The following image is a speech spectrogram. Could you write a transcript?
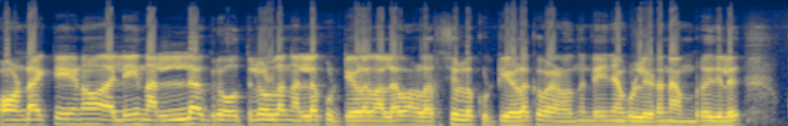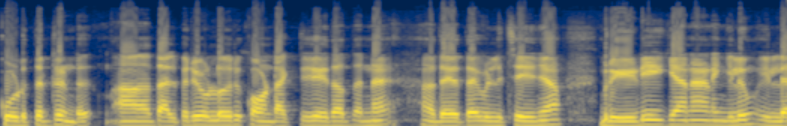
കോൺടാക്ട് ചെയ്യണോ? അല്ലെങ്കിൽ നല്ല ഗ്രോത്തിലുള്ള നല്ല കുട്ടികൾ നല്ല വളർച്ചയുള്ള കുട്ടികളൊക്കെ വേണമെന്നുണ്ടെങ്കിൽ ഞാൻ പുള്ളിയുടെ നമ്പർ ഇതിൽ കൊടുത്തിട്ടുണ്ട്. താല്പര്യമുള്ളവർ കോൺടാക്ട് ചെയ്താൽ തന്നെ അദ്ദേഹത്തെ വിളിച്ചു കഴിഞ്ഞാൽ ബ്രീഡ് ചെയ്യിക്കാനാണെങ്കിലും ഇല്ല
